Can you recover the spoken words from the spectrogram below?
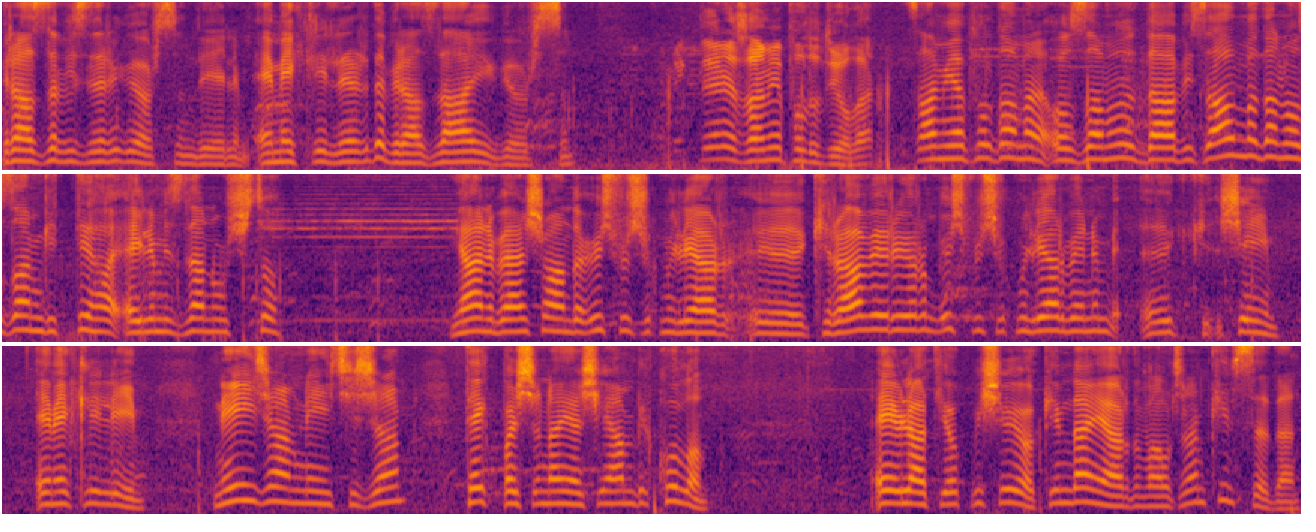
Biraz da bizleri görsün diyelim. Emeklileri de biraz daha iyi görsün. Emeklilere zam yapıldı diyorlar. Zam yapıldı ama o zamı daha biz almadan o zam gitti ha- elimizden uçtu. Yani ben şu anda 3,5 milyar e, kira veriyorum. 3,5 milyar benim e, şeyim, emekliliğim. Ne yiyeceğim, ne içeceğim? Tek başına yaşayan bir kulum. Evlat yok, bir şey yok. Kimden yardım alacağım? Kimseden.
